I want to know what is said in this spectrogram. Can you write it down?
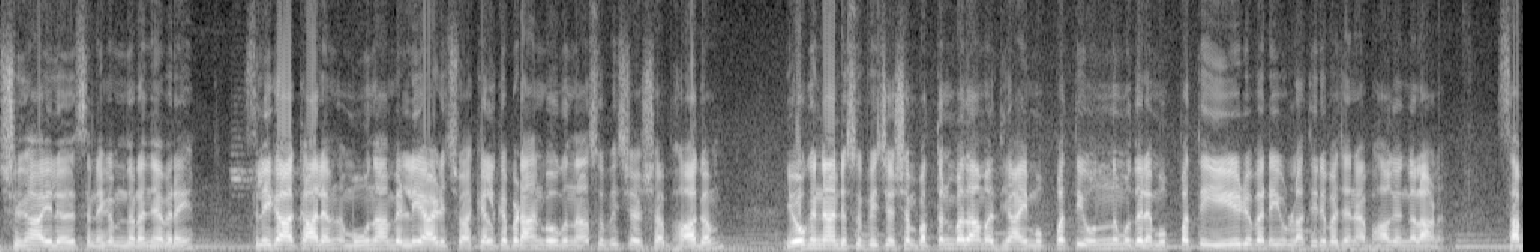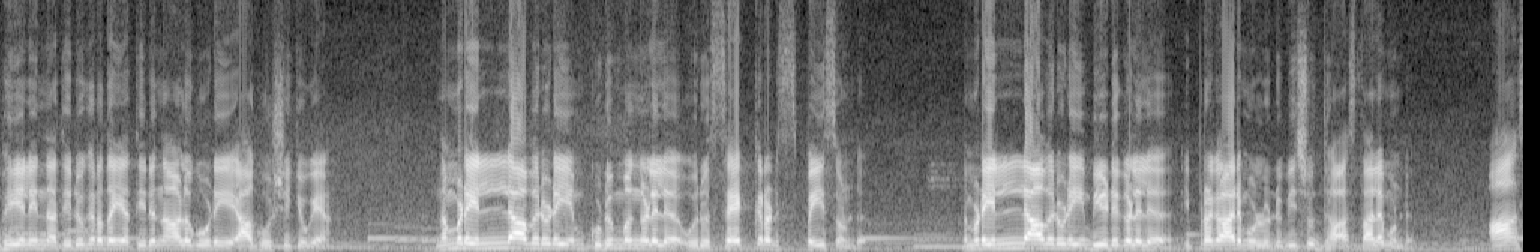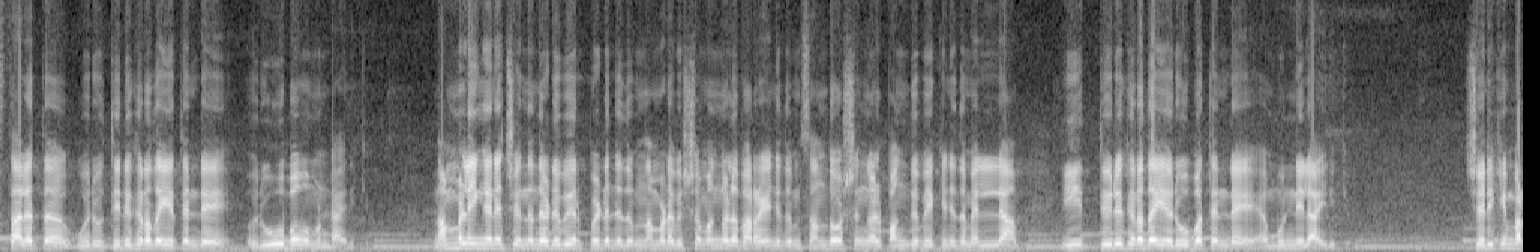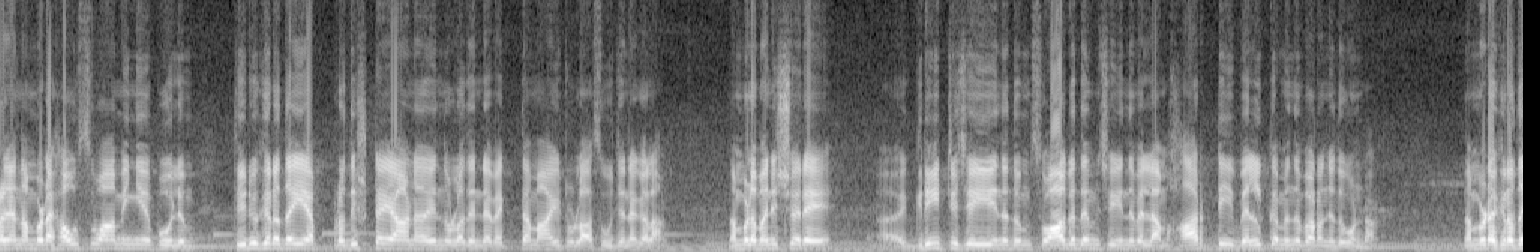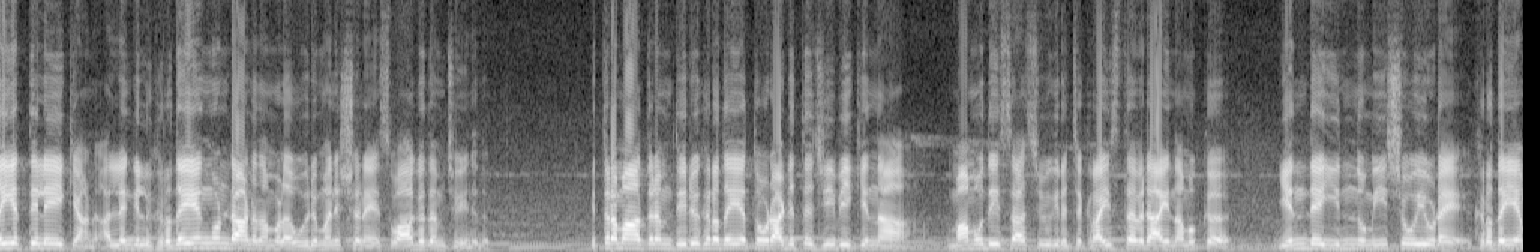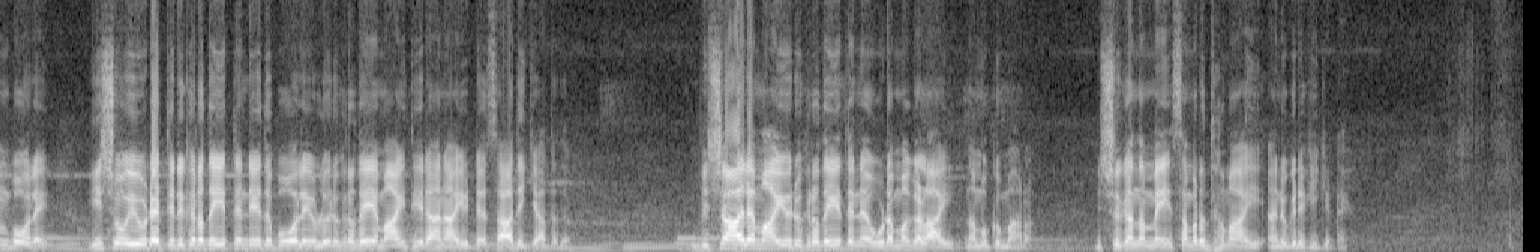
ഷിഹായിൽ സ്നേഹം നിറഞ്ഞവരെ സ്ലിഹാകാലം മൂന്നാം വെള്ളിയാഴ്ച കേൾക്കപ്പെടാൻ പോകുന്ന സുവിശേഷ ഭാഗം. യോഗനാന്റെ സുവിശേഷം പത്തൊൻപതാം അധ്യായം മുപ്പത്തി ഒന്ന് മുതൽ മുപ്പത്തി ഏഴ് വരെയുള്ള തിരുവചന ഭാഗങ്ങളാണ്. സഭയിൽ ഇന്ന് തിരുഹൃദയ തിരുനാൾ കൂടി ആഘോഷിക്കുകയാണ്. നമ്മുടെ എല്ലാവരുടെയും കുടുംബങ്ങളിൽ ഒരു സേക്രഡ് സ്പേസ് ഉണ്ട്. നമ്മുടെ എല്ലാവരുടെയും വീടുകളിൽ ഇപ്രകാരമുള്ളൊരു വിശുദ്ധ സ്ഥലമുണ്ട്. ആ സ്ഥലത്ത് ഒരു തിരുഹൃദയത്തിന്റെ രൂപവും ഉണ്ടായിരിക്കും. നമ്മളിങ്ങനെ ചെന്ന് നെടുവീർപ്പെടുന്നതും നമ്മുടെ വിഷമങ്ങൾ പറയുന്നതും സന്തോഷങ്ങൾ പങ്കുവെക്കുന്നതും എല്ലാം ഈ തിരുഹൃദയ രൂപത്തിന്റെ മുന്നിലായിരിക്കും. ശരിക്കും പറഞ്ഞാൽ നമ്മുടെ ഹൗസ് വാമിങ് പോലും തിരുഹൃദയ പ്രതിഷ്ഠയാണ് എന്നുള്ളതിന്റെ വ്യക്തമായിട്ടുള്ള സൂചനകളാണ്. നമ്മൾ മനുഷ്യരെ ഗ്രീറ്റ് ചെയ്യുന്നതും സ്വാഗതം ചെയ്യുന്നതുമെല്ലാം ഹാർട്ടി വെൽക്കം എന്ന് പറഞ്ഞതുകൊണ്ടാണ്. നമ്മുടെ ഹൃദയത്തിലേക്കാണ് അല്ലെങ്കിൽ ഹൃദയം കൊണ്ടാണ് നമ്മൾ ഒരു മനുഷ്യനെ സ്വാഗതം ചെയ്യുന്നത്. ഇത്രമാത്രം തിരുഹൃദയത്തോട് അടുത്ത് ജീവിക്കുന്ന മാമോദീസ സ്വീകരിച്ച ക്രൈസ്തവരായി നമുക്ക് എന്തേ ഇന്നും ഈശോയുടെ ഹൃദയം പോലെ ഈശോയുടെ തിരുഹൃദയത്തിന്റേത് പോലെയുള്ള ഒരു ഹൃദയമായി തീരാനായിട്ട് സാധിക്കാത്തത്. വിശാലമായ ഒരു ഹൃദയത്തിന് ഉടമകളായി നമുക്ക് മാറാം. വിശുഖ നമ്മെ സമൃദ്ധമായി അനുഗ്രഹിക്കട്ടെ.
